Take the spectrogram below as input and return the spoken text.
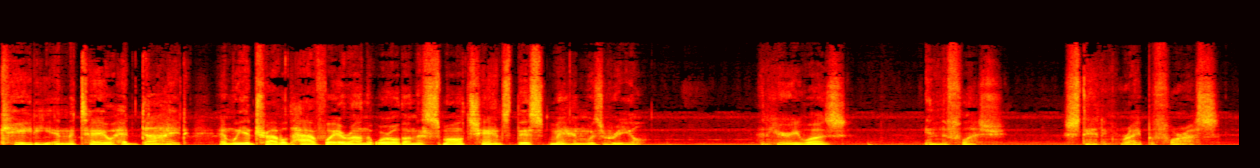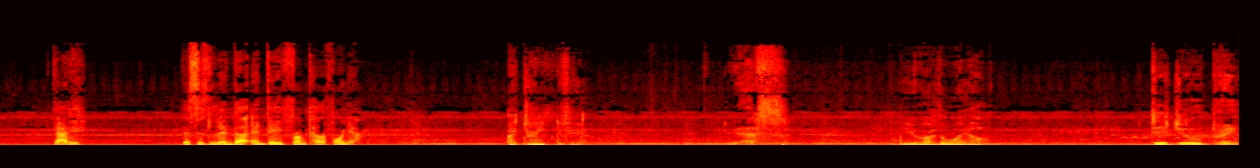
Katie and Mateo had died, and we had traveled halfway around the world on the small chance this man was real. And here he was, in the flesh, standing right before us. Daddy, this is Linda and Dave from California. I dreamed of you. Yes. You are the whale. Did you bring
